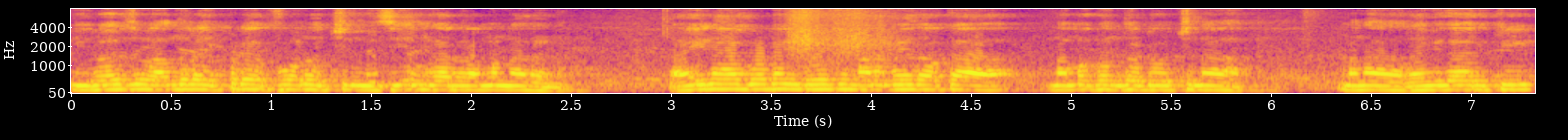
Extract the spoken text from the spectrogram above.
ఈరోజు అందులో ఇప్పుడే ఫోన్ వచ్చింది సీఎం గారు రమ్మన్నారని. అయినా కూడా ఈరోజు మన మీద ఒక నమ్మకంతో వచ్చిన మన రవి గారికి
